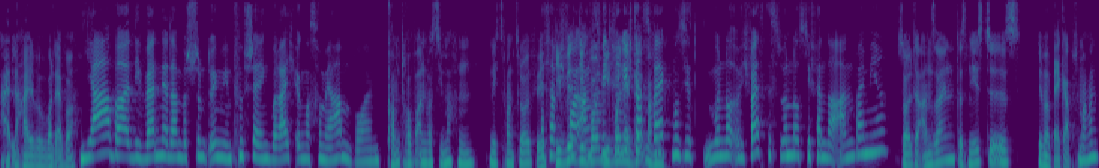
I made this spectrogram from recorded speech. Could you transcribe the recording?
halt eine halbe, whatever. Ja, aber die werden ja dann bestimmt irgendwie im fünfstelligen Bereich irgendwas von mir haben wollen. Kommt drauf an, was die machen. Nicht zwangsläufig. Jetzt die, ich voll die, Angst. Die, Wie kriege ich ja das weg? Muss ich jetzt Windows, ich weiß, ist Windows Defender an bei mir? Sollte an sein. Das nächste ist immer Backups machen.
